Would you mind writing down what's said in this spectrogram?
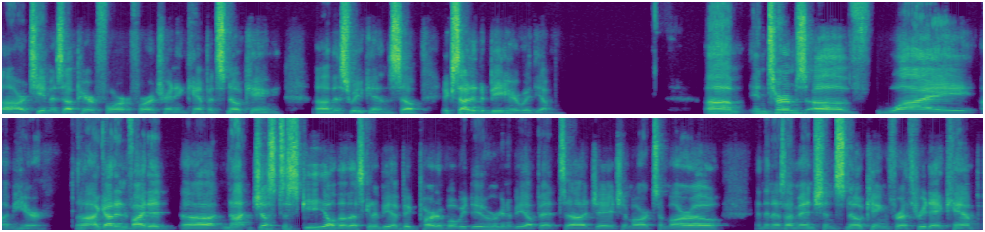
Uh, our team is up here for for a training camp at Snow King uh, this weekend. So excited to be here with you. Um, in terms of why I'm here, uh, I got invited uh, not just to ski, although that's going to be a big part of what we do. We're going to be up at uh, JHMR tomorrow, and then, as I mentioned, Snow King for a three-day camp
